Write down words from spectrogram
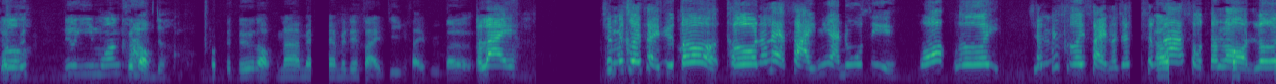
มัน ดู ไม่ ดูอี ม่วงก็หรอกขำดูมันไม่ซื้อหรอกหน้าแม่ไม่ได้ใส่จริงใส่ฟิลเตอร์ อะไร ฉันไม่เคยใส่ฟิลเตอร์ เธอนั่นแหละใส่เนี่ยดูสิวอกเลย ฉันไม่เคยใส่นะจะฉันหน้าสดตลอดเลย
